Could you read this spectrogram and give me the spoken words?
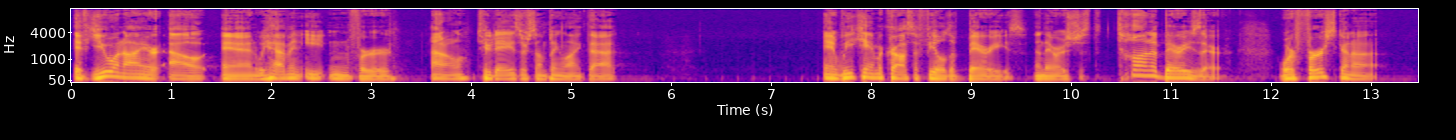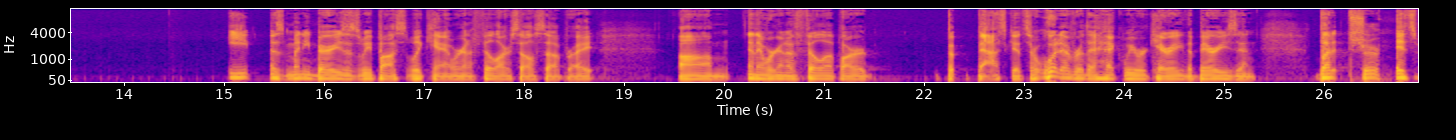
If you and I are out and we haven't eaten for I don't know two days or something like that, and we came across a field of berries and there was just a ton of berries there, we're first gonna eat as many berries as we possibly can. We're gonna fill ourselves up, right? um, and then we're gonna fill up our b- baskets or whatever the heck we were carrying the berries in. But Sure. it's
